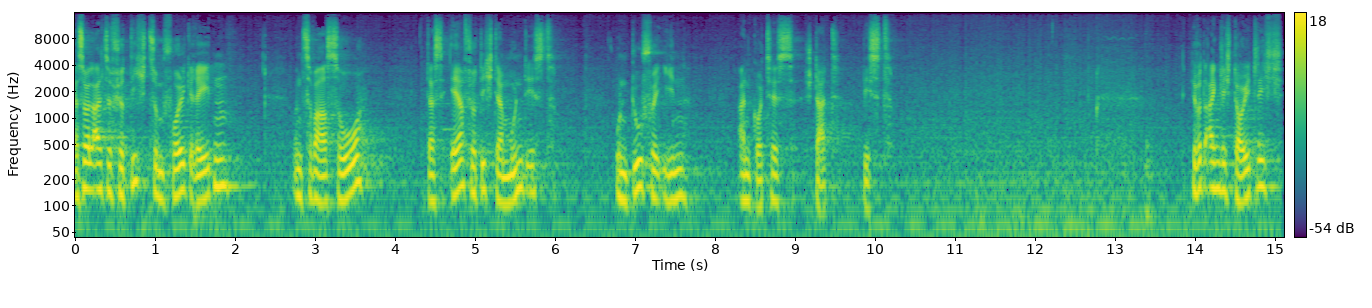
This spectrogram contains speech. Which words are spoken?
Er soll also für dich zum Volk reden, und zwar so, dass er für dich der Mund ist und du für ihn an Gottes Stadt bist. Hier wird eigentlich deutlich,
